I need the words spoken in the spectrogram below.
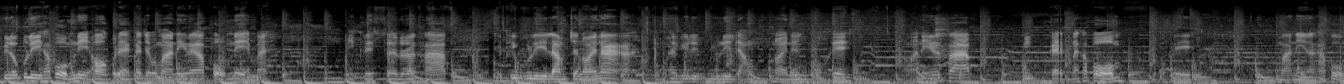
พี่ลบบุรีครับผมนี่ออกแดดก็จะประมาณนี้นะครับ ผมนี่เห็นไหมมีคริสเตอร์ด้วยนะครับเดี๋ยวพี่บุรีรัมย์จะน้อยหน้าอะผมให้พี่บุรีรัมย์หน่อยหนึ่งโอเคประมาณนี้นะครับมีเกล็ดนะครับผมโอเคประมาณนี้นะครับผม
